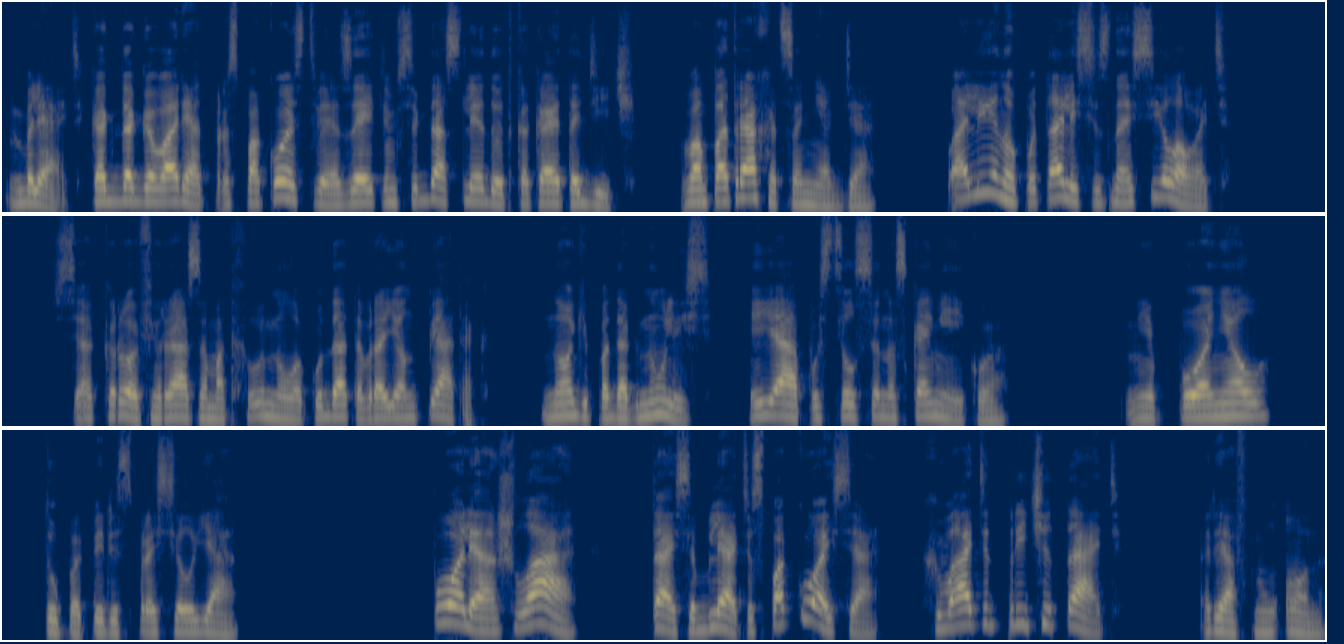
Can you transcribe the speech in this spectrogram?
Блять, когда говорят про спокойствие, за этим всегда следует какая-то дичь. Вам потрахаться негде. Полину пытались изнасиловать. Вся кровь разом отхлынула куда-то в район пяток. Ноги подогнулись, и я опустился на скамейку. «Не понял?» — тупо переспросил я. «Поля шла! Тася, блядь, успокойся! Хватит причитать!» — рявкнул он.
